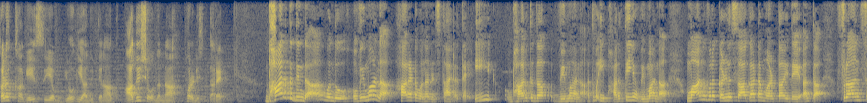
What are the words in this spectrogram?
ಖಡಕ್ಕಾಗಿ ಸಿಎಂ ಯೋಗಿ ಆದಿತ್ಯನಾಥ್ ಆದೇಶವೊಂದನ್ನು ಹೊರಡಿಸಿದ್ದಾರೆ. ಭಾರತದಿಂದ ಒಂದು ವಿಮಾನ ಹಾರಾಟವನ್ನು ನಡೆಸ್ತಾ ಇರುತ್ತೆ. ಈ ಭಾರತದ ವಿಮಾನ ಅಥವಾ ಈ ಭಾರತೀಯ ವಿಮಾನ ಮಾನವರ ಕಳ್ಳ ಸಾಗಾಟ ಮಾಡ್ತಾ ಇದೆ ಅಂತ ಫ್ರಾನ್ಸ್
